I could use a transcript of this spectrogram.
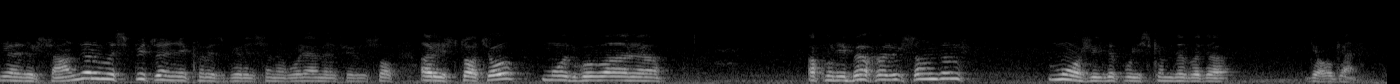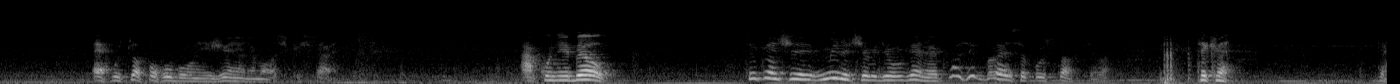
и Александър, възпитаник, разбира се, на големия философ Аристотел, му отговаря, ако не бях Александър, може и да поискам да бъда Диоген. Ехо, това по-хубаво унижение не мога да си представя. Ако не бил. Така че, миличък Диогене, какво си прави съпоставка? Така, да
